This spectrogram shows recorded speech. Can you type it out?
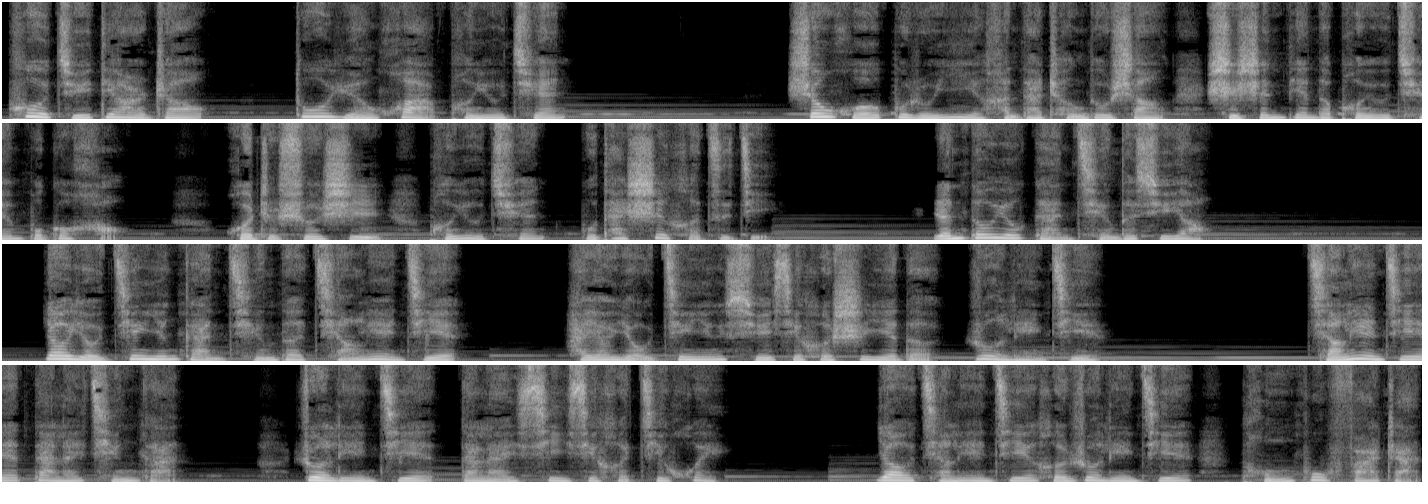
破局第二招：多元化朋友圈。生活不如意，很大程度上是身边的朋友圈不够好，或者说是朋友圈不太适合自己。人都有感情的需要，要有经营感情的强链接，还要有经营学习和事业的弱链接。强链接带来情感，弱链接带来信息和机会。要强链接和弱链接同步发展，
